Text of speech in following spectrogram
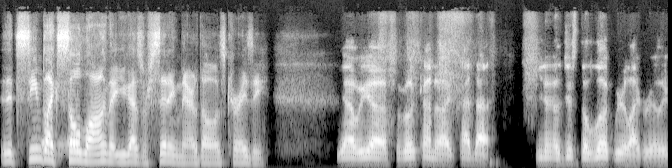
it seemed like so long that you guys were sitting there, though. It was crazy. Yeah, we uh we both kind of like had that, you know, just the look. We were like, really,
